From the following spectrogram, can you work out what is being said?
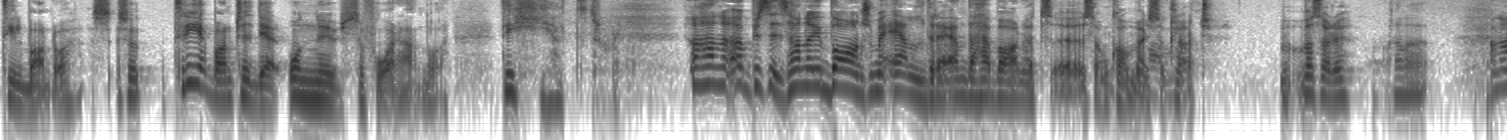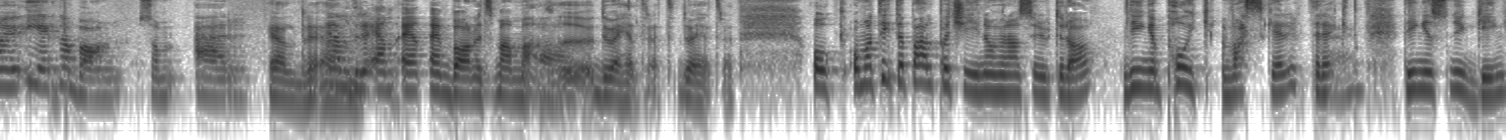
till barn då. Så, så tre barn tidigare och nu så får han då. Det är helt otroligt. Ja, han, ja, precis. han har ju barn som är äldre än det här barnet eh, som kommer såklart. V- vad sa du? Han har Han har ju egna barn som är äldre än... äldre än, än, än barnets mamma. Du har helt rätt. Du har helt rätt. Och om man tittar på Al Pacino hur han ser ut idag. Det är ingen pojkvasker direkt. Det är ingen snygging.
